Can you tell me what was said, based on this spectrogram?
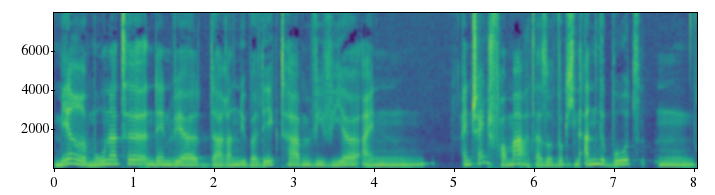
mehrere Monate, in denen wir daran überlegt haben, wie wir ein, ein Change-Format, also wirklich ein Angebot, ein,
